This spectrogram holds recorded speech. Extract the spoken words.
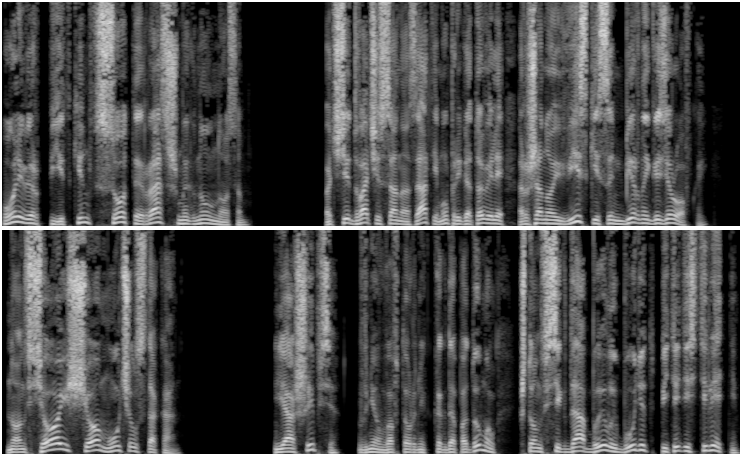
Оливер Питкин в сотый раз шмыгнул носом. Почти два часа назад ему приготовили ржаной виски с имбирной газировкой, но он все еще мучил стакан. Я ошибся в нем во вторник, когда подумал, что он всегда был и будет пятидесятилетним.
